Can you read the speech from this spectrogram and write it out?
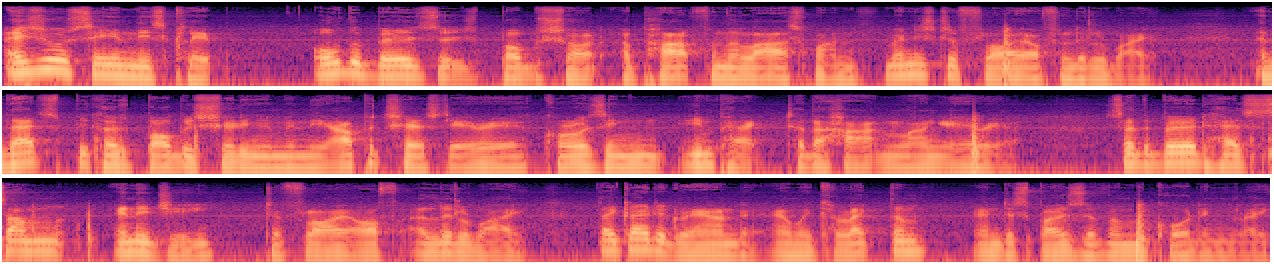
As you will see in this clip, all the birds that Bob shot apart from the last one managed to fly off a little way and that's because Bob is shooting him in the upper chest area causing impact to the heart and lung area. So the bird has some energy to fly off a little way. They go to ground and we collect them and dispose of them accordingly.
